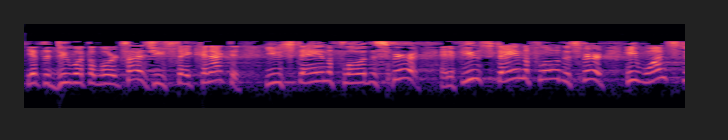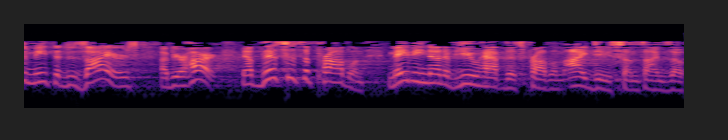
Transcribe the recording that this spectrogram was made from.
you have to do what the Lord says. You stay connected. You stay in the flow of the Spirit. And if you stay in the flow of the Spirit, He wants to meet the desires of your heart. Now this is the problem. Maybe none of you have this problem. I do sometimes though.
